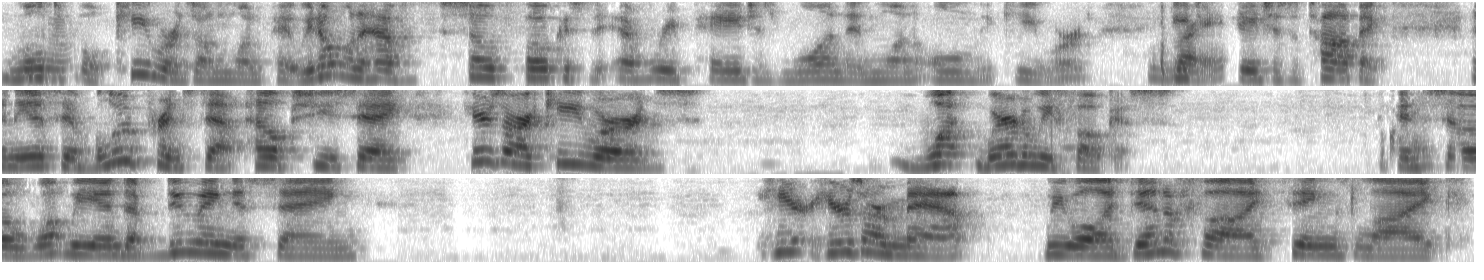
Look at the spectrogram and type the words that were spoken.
multiple keywords on one page. We don't want to have so focused that every page is one and one only keyword each right page is a topic. And the SEO blueprint step helps you say, here's our keywords. What, where do we focus? okay. And so what we end up doing is saying, here, here's our map. We will identify things like,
